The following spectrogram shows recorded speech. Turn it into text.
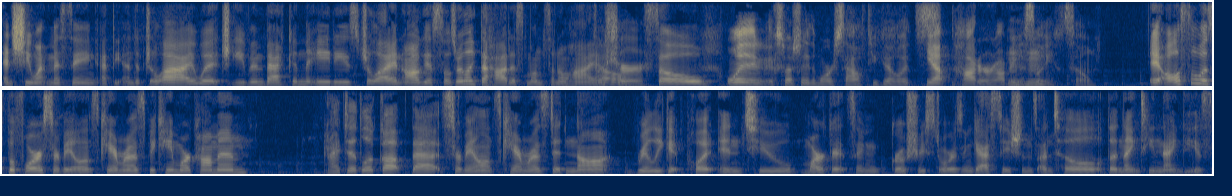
And she went missing at the end of July, which even back in the 80s, July and August, those are like the hottest months in Ohio. For sure. So Well, especially the more south you go, it's Yep. Mm-hmm. hotter, obviously. So, it also was before surveillance cameras became more common. I did look up that surveillance cameras did not really get put into markets and grocery stores and gas stations until the 1990s.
